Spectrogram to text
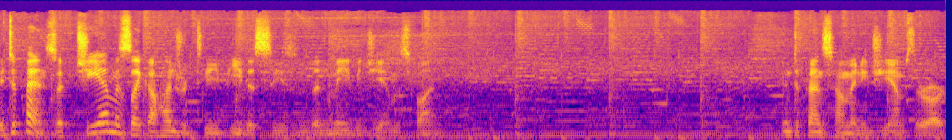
It depends. If GM is like 100 TP this season, then maybe GM is fine. It depends how many GMs there are.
